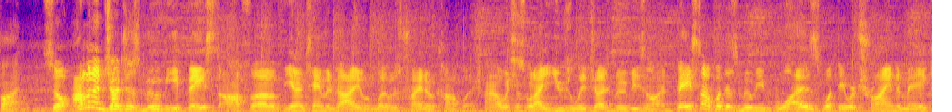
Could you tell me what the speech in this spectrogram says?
fun. So I'm gonna judge this movie based off of the entertainment value and what it was trying to accomplish, uh, which is what I usually judge movies on. Based off what this movie was, what they were trying to make,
